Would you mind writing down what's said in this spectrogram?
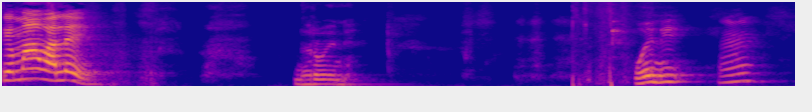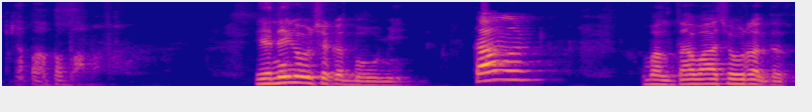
ते मावालय धर वहिनी. वहिनी हम्म बाबा बाबा हे नाही घेऊ शकत भाऊ मी. का म्हणून मला वाश होऊ राहिला त्याचा.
